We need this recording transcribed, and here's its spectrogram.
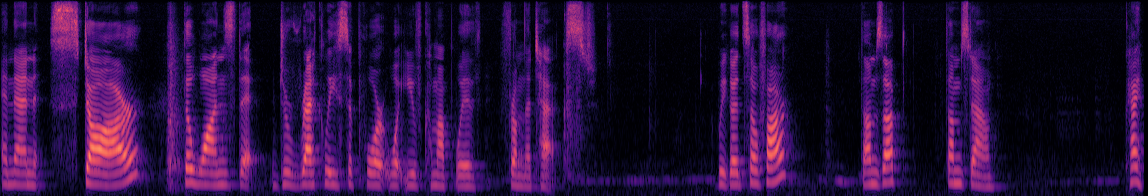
and then star the ones that directly support what you've come up with from the text. We good so far? Thumbs up, thumbs down. Okay.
